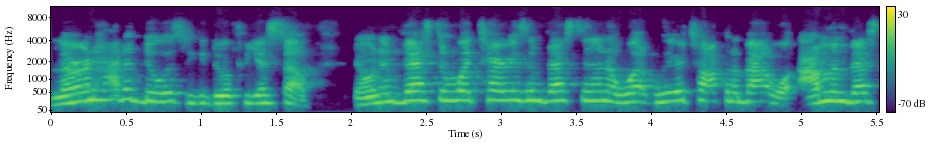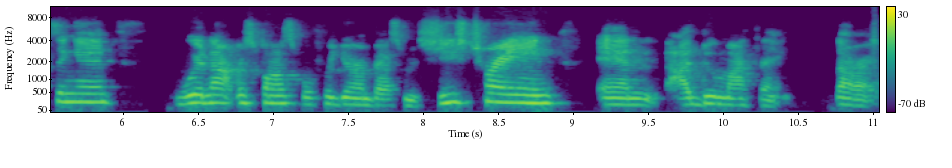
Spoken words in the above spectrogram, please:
Learn how to do it so you can do it for yourself. Don't invest in what Teri's investing in or what we're talking about, what I'm investing in. We're not responsible for your investment. She's trained and I do my thing. All right.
